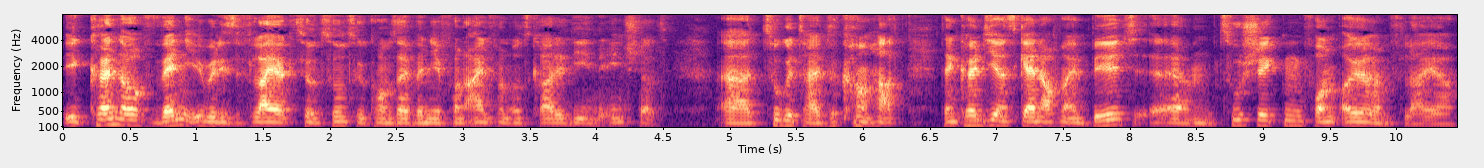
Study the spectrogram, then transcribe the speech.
Ihr könnt auch, wenn ihr über diese Flyer-Aktion zu uns gekommen seid, wenn ihr von einem von uns gerade die in der Innenstadt äh, zugeteilt bekommen habt, dann könnt ihr uns gerne auch mal ein Bild ähm, zuschicken von eurem Flyer.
